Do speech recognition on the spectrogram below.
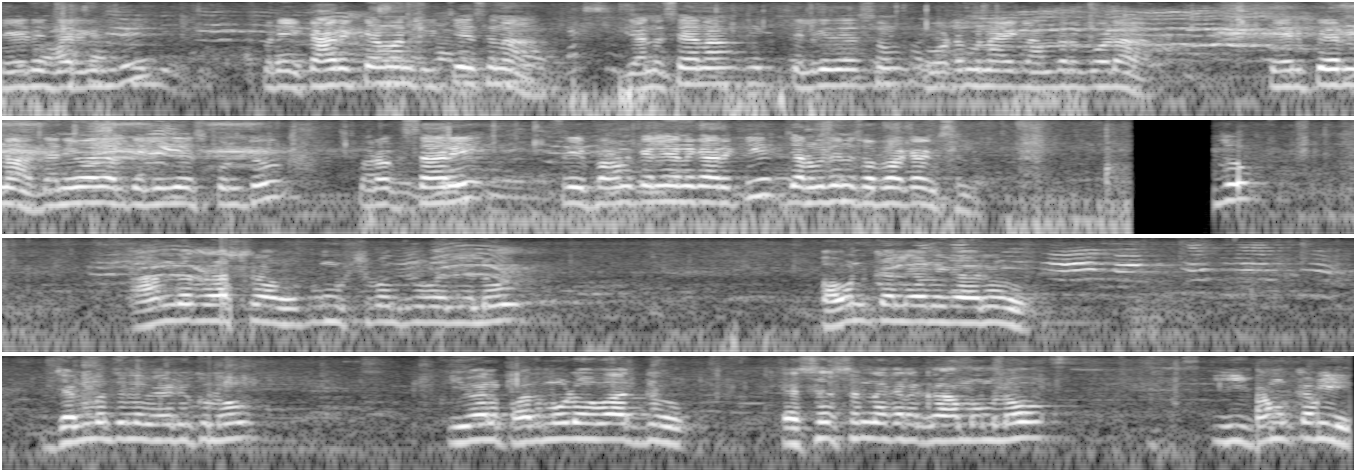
చేయడం జరిగింది. మరి ఈ కార్యక్రమానికి ఇచ్చేసిన జనసేన తెలుగుదేశం కూటమి నాయకులందరూ కూడా పేరు పేరున ధన్యవాదాలు తెలియజేసుకుంటూ మరొకసారి శ్రీ పవన్ కళ్యాణ్ గారికి జన్మదిన శుభాకాంక్షలు. ఆంధ్ర రాష్ట్ర ఉప ముఖ్యమంత్రి వర్యులు పవన్ కళ్యాణ్ గారు జన్మదిన వేడుకలు ఈవేళ పదమూడవ వార్డు ఎస్ఎస్ఎన్ నగర్ గ్రామంలో ఈ గ్రామ కమిటీ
